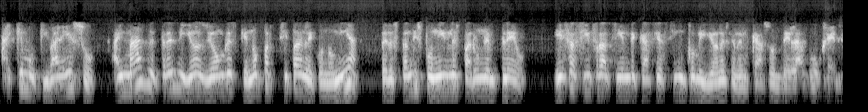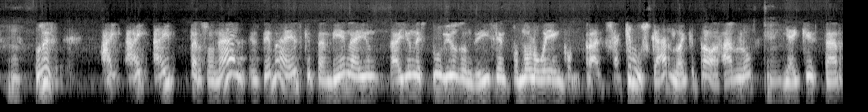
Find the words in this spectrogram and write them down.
hay que motivar eso. Hay más de 3 millones de hombres que no participan en la economía, pero están disponibles para un empleo. Y esa cifra asciende casi a 5 millones en el caso de las mujeres. Entonces, hay, hay, hay personal. El tema es que también hay un, hay un estudio donde dicen, pues no lo voy a encontrar. hay que buscarlo, hay que trabajarlo y hay que estar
